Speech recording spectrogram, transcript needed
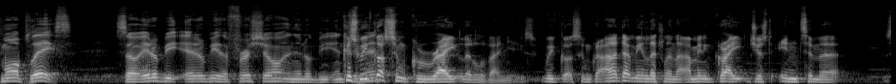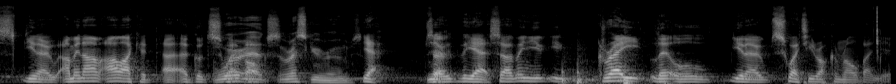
small place. So it'll be it'll be the first show and it'll be intimate. Because we've got some great little venues. We've got some great, and I don't mean little in that. I mean great, just intimate. You know, I mean, I, I like a, a good we're sweat at box. rescue rooms. Yeah. So Yeah. yeah. So I mean, you, you great little you know, sweaty rock and roll venue.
